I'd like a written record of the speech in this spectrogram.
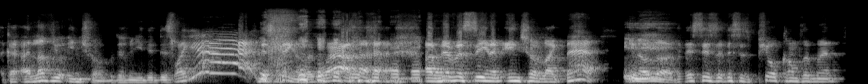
like I, I, love your intro because when you did this, like, yeah, this thing, I was like, wow, I've never seen an intro like that. You know, look, this is a, this is a pure compliment.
